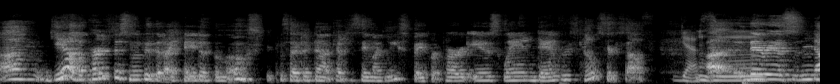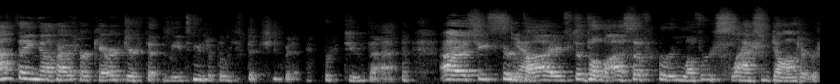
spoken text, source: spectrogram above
Um, yeah, the part of this movie that I hated the most because I did not get to see my least favorite part is when Danvers kills herself. Yes. Uh, there is nothing about her character that leads me to believe that she would ever do that. Uh, she survived the loss of her lover slash daughter.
